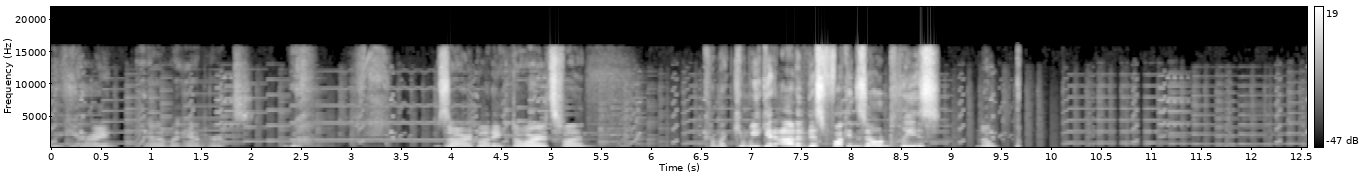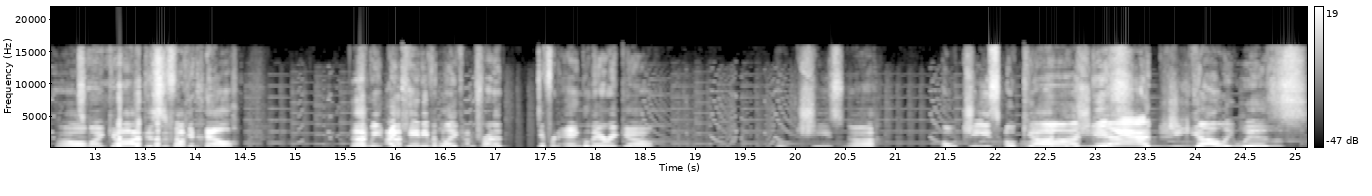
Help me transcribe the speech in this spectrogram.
you all right? Yeah, my hand hurts. I'm sorry, buddy. Don't worry, it's fine. Come on, can we get out of this fucking zone, please? Nope. Oh my god, this is fucking hell. Can we? I can't even like. I'm trying a different angle. There we go. Oh jeez. Uh. Oh jeez. Oh god. Oh, jeez. yeah, gee golly whiz.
